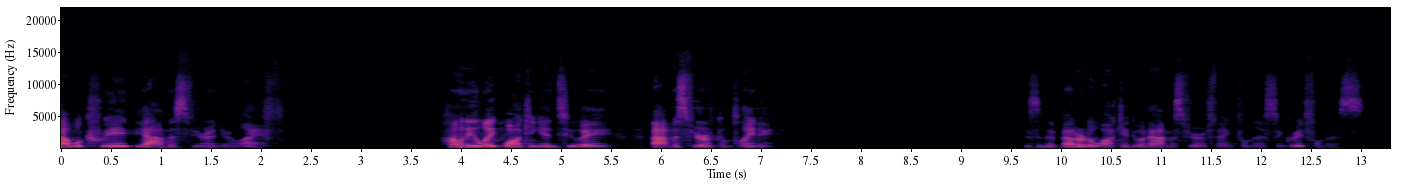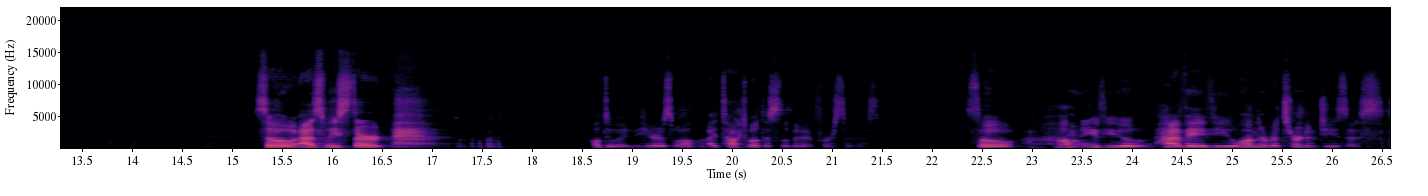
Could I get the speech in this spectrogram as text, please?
that will create the atmosphere in your life. How many like walking into a atmosphere of complaining? Isn't it better to walk into an atmosphere of thankfulness and gratefulness? So, as we start, I'll do it here as well. I talked about this a little bit at first service. So, how many of you have a view on the return of Jesus?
